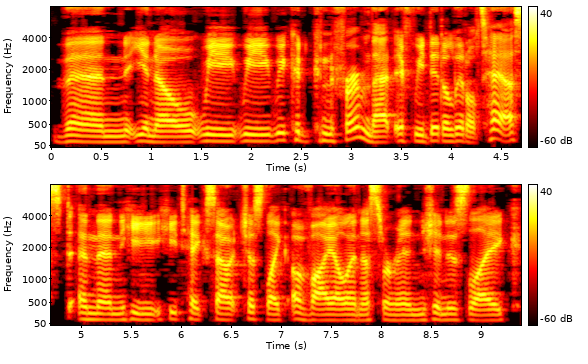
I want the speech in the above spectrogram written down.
then you know, we we we could confirm that if we did a little test, and then he he takes out just like a vial and a syringe and is like.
